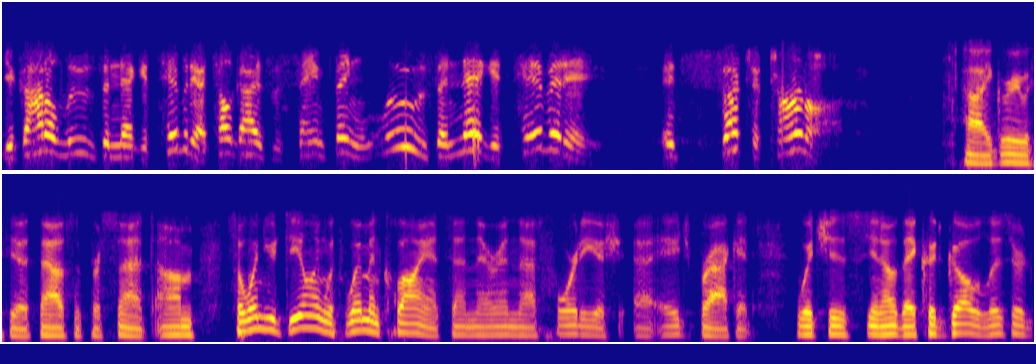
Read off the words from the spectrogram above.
you got to lose the negativity. I tell guys the same thing lose the negativity it's such a turnoff. I agree with you a thousand percent. Um, so when you're dealing with women clients and they're in that 40ish uh, age bracket, which is you know they could go lizard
